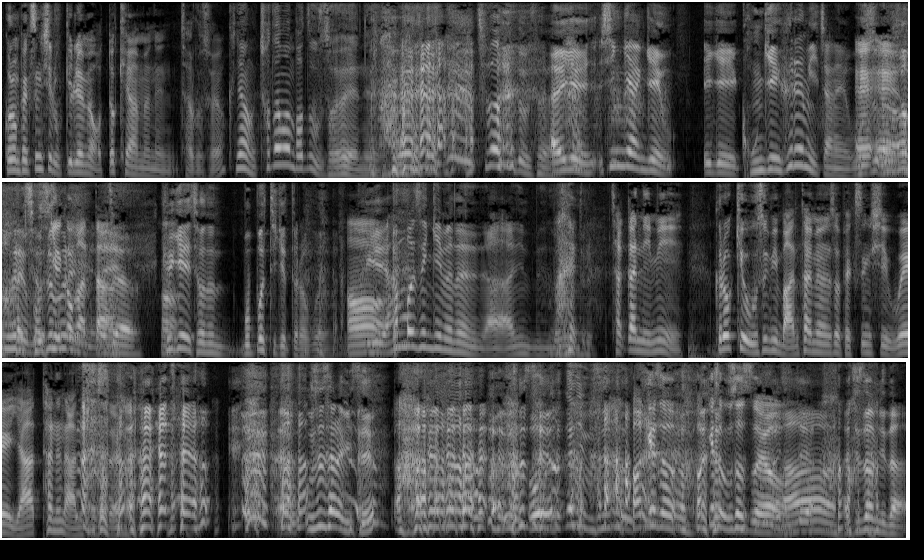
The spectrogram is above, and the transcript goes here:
그럼 백승 씨를 웃기려면 어떻게 하면은 잘 웃어요? 그냥 쳐다만 봐도 웃어요, 얘는. 쳐다만 봐도 웃어요. 아, 이게 신기한 게 이게 공기의 흐름이 있잖아요. 웃음, 에, 에, 웃음 어, 흐름, 웃음 것 흐름이. 같다. 네. 그게 저는 못 버티겠더라고요. 어. 그게 한 번 생기면은 아, 아니 너무 힘들어요. 작가님이 그렇게 웃음이 많다면서 백승 씨 왜 야타는 안 하셨어요? 웃은 사람 있어요? 밖에서 밖에서 웃었어요. 아, 죄송합니다.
